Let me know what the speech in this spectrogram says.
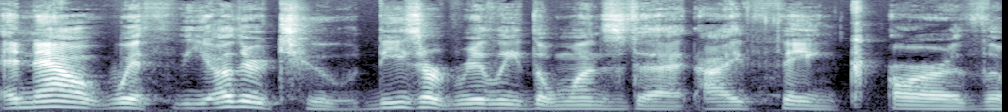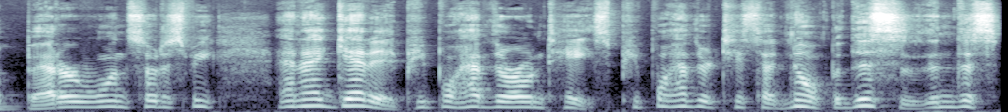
and now with the other two, these are really the ones that I think are the better ones, so to speak. And I get it; people have their own taste. People have their taste. That no, but this is and this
